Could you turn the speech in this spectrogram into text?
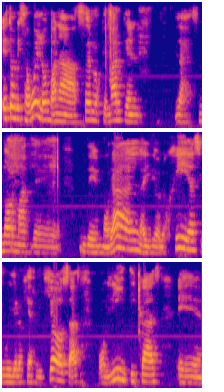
estos bisabuelos van a ser los que marquen las normas de, moral, la ideología, si hubo ideologías religiosas, políticas, eh,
